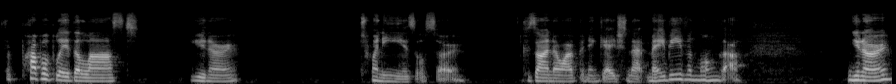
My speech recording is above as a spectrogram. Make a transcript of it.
for probably the last you know 20 years or so. Because i know i've been engaged in that maybe even longer. You know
